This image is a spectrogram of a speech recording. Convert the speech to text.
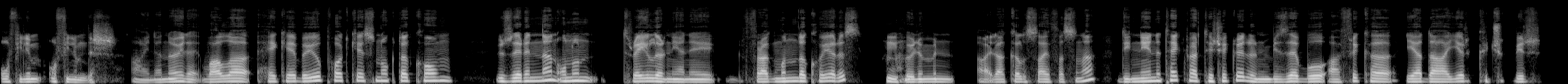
o film o filmdir. Aynen öyle. Valla hkbupodcast.com üzerinden onun trailerını yani fragmanını da koyarız. Bölümün alakalı sayfasına. Dinleyene tekrar teşekkür ederim. Bize bu Afrika'ya dair küçük bir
